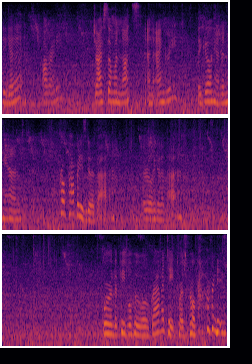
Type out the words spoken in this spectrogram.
Do you get it already? Drive someone nuts and angry, they go hand in hand. Pro Property's good at that. They're really good at that or the people who gravitate towards pro properties.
